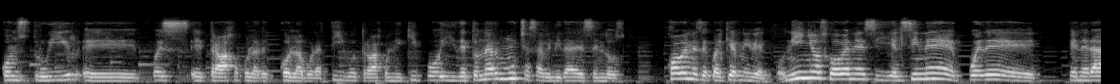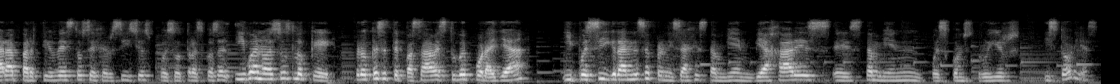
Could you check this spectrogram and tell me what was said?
construir eh, pues eh, trabajo colaborativo, trabajo en equipo y detonar muchas habilidades en los jóvenes de cualquier nivel, niños, jóvenes y el cine puede generar a partir de estos ejercicios pues otras cosas. Y bueno, eso es lo que creo que se te pasaba, estuve por allá y pues sí, grandes aprendizajes también. Viajar es, es también pues construir historias.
